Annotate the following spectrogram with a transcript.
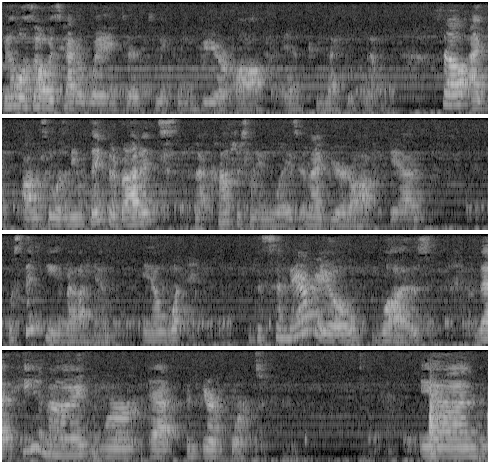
Bill has always had a way to, to make me veer off and connect with him. So I honestly wasn't even thinking about it, not consciously anyways, and I veered off and was thinking about him. And what the scenario was that he and I were at an airport. And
